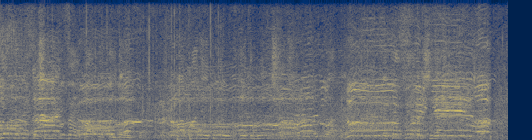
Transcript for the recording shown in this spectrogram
Если это еще не другая опасная тенденция. Падает уровень среднемесячных зарплаты. Хотя Харьковщина это шестые регионы Украины выпускающих гибкие такие промышленные продукты страны, уровень средней зарплаты на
